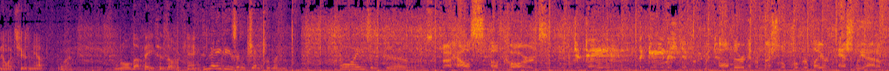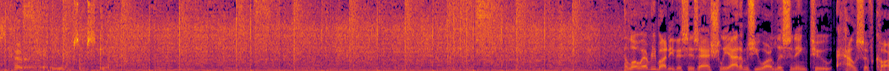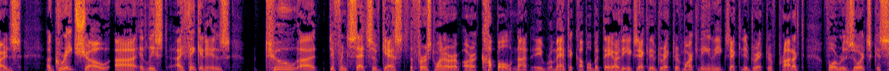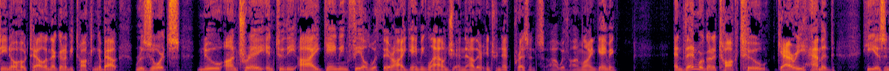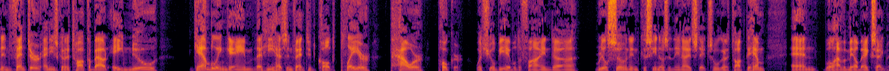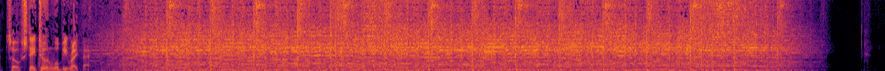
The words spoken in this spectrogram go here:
You know what cheers me up? What? Rolled up aces over kings. Ladies and gentlemen, boys and girls. The House of Cards. Today, the game is different. With author and professional poker player Ashley Adams. Okay, you have some skill. Hello, everybody. This is Ashley Adams. You are listening to House of Cards, a great show. Uh, at least I think it is. Two uh, different sets of guests. The first one are, are a couple, not a romantic couple, but they are the executive director of marketing and the executive director of product for Resorts Casino Hotel, and they're going to be talking about Resorts new entree into the iGaming field with their iGaming lounge and now their internet presence uh, with online gaming. And then we're going to talk to Garry Hamud. He is an inventor, and he's going to talk about a new gambling game that he has invented called Player Power Poker, which you'll be able to find uh, real soon in casinos in the United States. So we're going to talk to him, and we'll have a mailbag segment. So stay tuned. We'll be right back.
